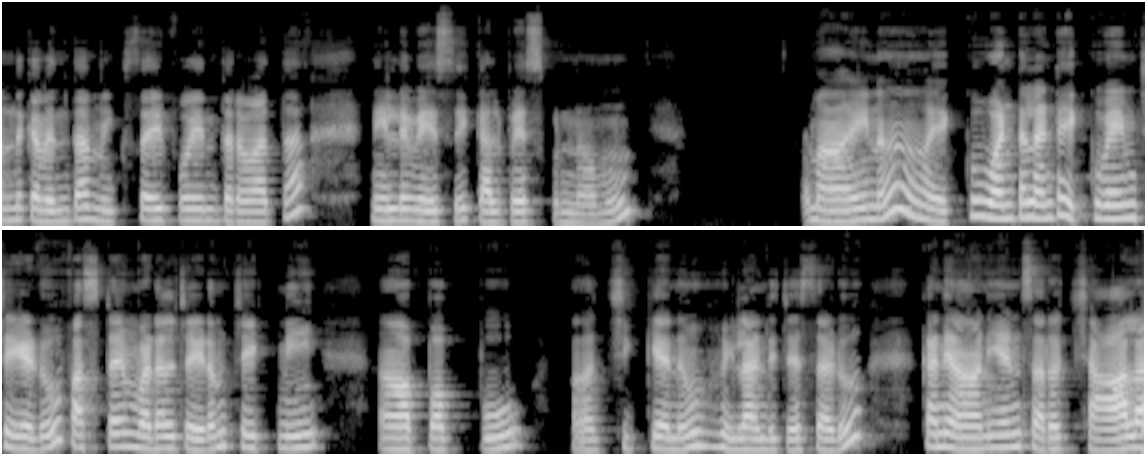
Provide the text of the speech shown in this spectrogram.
అందుకు అవంతా మిక్స్ అయిపోయిన తర్వాత నీళ్ళు వేసి కలిపేసుకున్నాము. మా ఆయన ఎక్కువ వంటలు అంటే ఎక్కువ ఏం చేయడు. ఫస్ట్ టైం వడలు చేయడం చట్నీ పప్పు చికెను ఇలాంటివి చేస్తాడు. కానీ ఆనియన్ సర్వ్ చాలా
